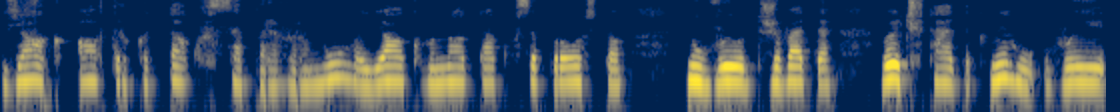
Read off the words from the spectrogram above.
як авторка так все перевернула, як вона так все просто. Ну, ви от живете, ви читаєте книгу, ви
